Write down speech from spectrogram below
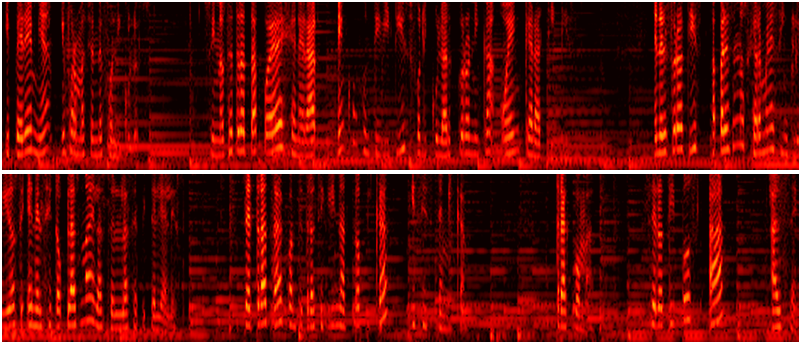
hiperemia y formación de folículos. Si no se trata, puede degenerar en conjuntivitis folicular crónica o en queratitis. En el frotis aparecen los gérmenes incluidos en el citoplasma de las células epiteliales. Se trata con tetraciclina tópica y sistémica. Tracoma. Serotipos A al C.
